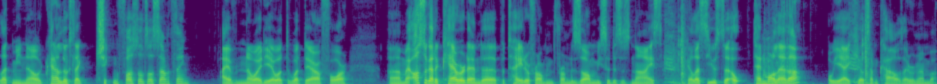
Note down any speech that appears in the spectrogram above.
let me know. It kind of looks like chicken fossils or something. I have no idea what what they are for. Um, I also got a carrot and a potato from, from the zombie, so this is nice. Okay, let's use the... Oh, 10 more leather. Oh yeah, I killed some cows, I remember.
